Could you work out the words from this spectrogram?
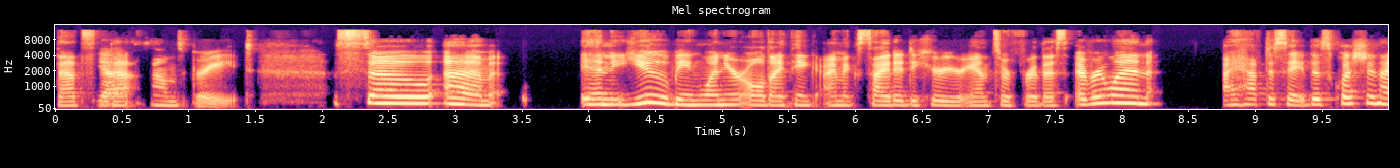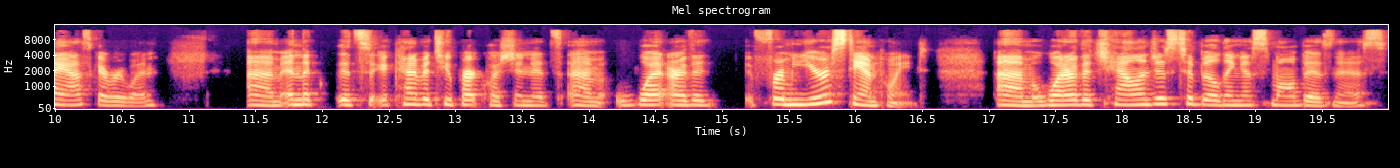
that's yeah. that sounds great. So um and you being 1 year old, I think I'm excited to hear your answer for this. Everyone, I have to say this question I ask everyone. Um and the it's kind of a two-part question. It's um what are the from your standpoint, um, what are the challenges to building a small business?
